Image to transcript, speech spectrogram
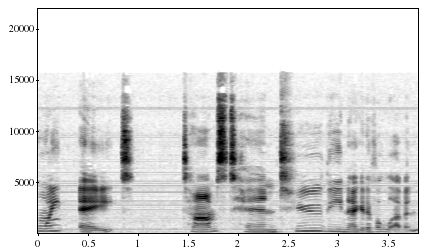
2.8 times 10 to the negative 11,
